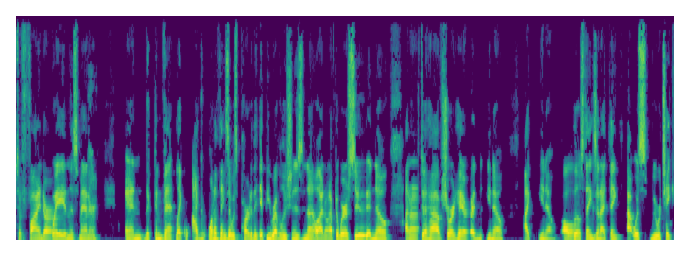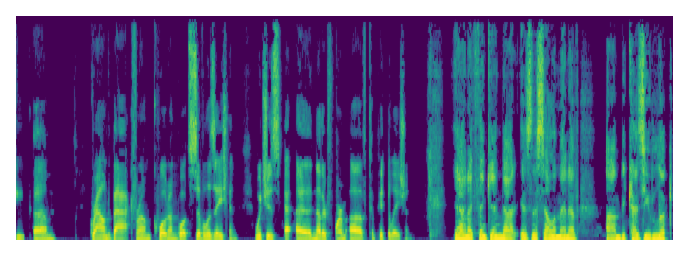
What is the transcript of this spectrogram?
to find our way in this manner. And the convent, like I, one of the things that was part of the hippie revolution is no, I don't have to wear a suit, and no, I don't have to have short hair, and you know, I, you know, all those things. And I think that was we were taking um, ground back from quote unquote civilization, which is a, another form of capitulation. Yeah, and I think in that is this element of um, because you look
